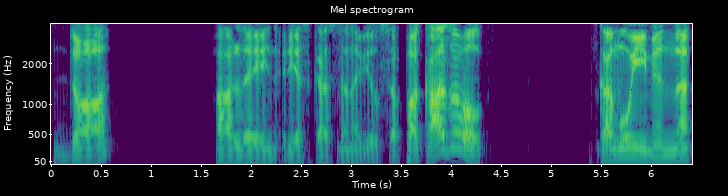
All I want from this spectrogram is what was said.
«Да?» Алейн резко остановился. «Показывал?» «Кому именно?»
